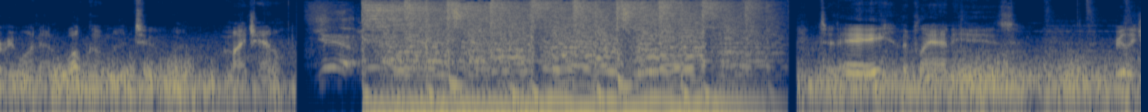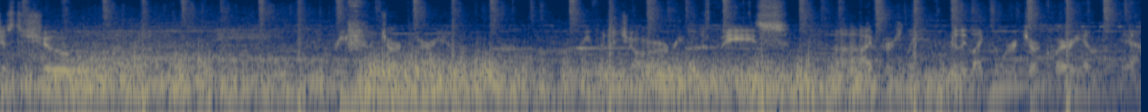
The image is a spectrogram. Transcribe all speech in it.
everyone, and welcome to my channel. Yeah. Today, the plan is really just to show uh, the reef jarquarium. Reef in a jar, reef in a vase. Uh, I personally really like the word jarquarium. Yeah.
